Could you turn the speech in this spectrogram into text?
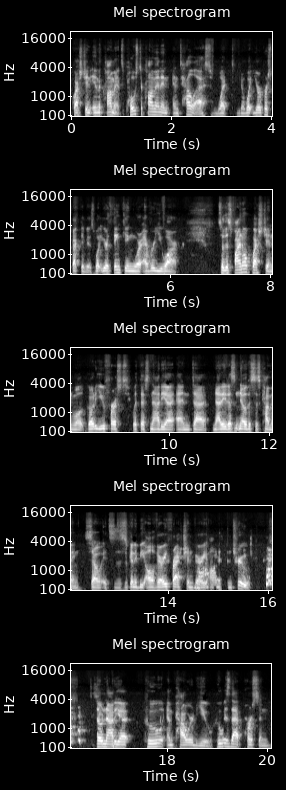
question in the comments post a comment and, and tell us what you know what your perspective is what you're thinking wherever you are so this final question we'll go to you first with this, Nadia. And uh, Nadia doesn't know this is coming, so it's this is going to be all very fresh and very honest and true. so Nadia, who empowered you? Who is that person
